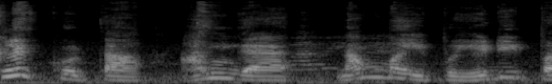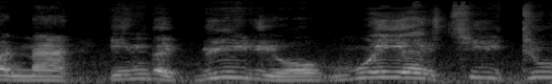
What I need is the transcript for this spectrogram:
கிளிக் கொடுத்தா அங்கே நம்ம இப்போ எடிட் பண்ண இந்த வீடியோ முயற்சி டூ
